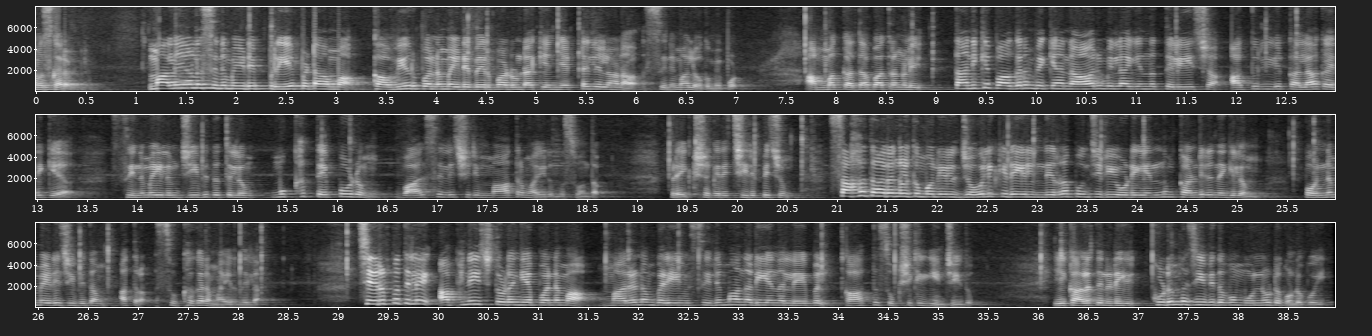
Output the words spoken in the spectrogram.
നമസ്കാരം. മലയാള സിനിമയുടെ പ്രിയപ്പെട്ട അമ്മ കവിയൂർ പൊന്നമ്മയുടെ വേർപാടുണ്ടാക്കിയ ഞെട്ടലിലാണ് സിനിമാ ലോകം ഇപ്പോൾ. അമ്മ കഥാപാത്രങ്ങളിൽ തനിക്ക് പകരം വെക്കാൻ ആരുമില്ല എന്ന് തെളിയിച്ച അതുല്യ കലാകാരിക്ക് സിനിമയിലും ജീവിതത്തിലും മുഖത്തെപ്പോഴും വാത്സല്യച്ചിരി മാത്രമായിരുന്നു സ്വന്തം. പ്രേക്ഷകരെ ചിരിപ്പിച്ചും സഹതാരങ്ങൾക്ക് മുന്നിൽ ജോലിക്കിടയിൽ നിറപുഞ്ചിരിയോടെ എന്നും കണ്ടിരുന്നെങ്കിലും പൊന്നമ്മയുടെ ജീവിതം അത്ര സുഖകരമായിരുന്നില്ല. ചെറുപ്പത്തിലെ അഭിനയിച്ചു തുടങ്ങിയ പൊന്നമ്മ മരണം വരെയും സിനിമാ നടി എന്ന ലേബൽ കാത്തു സൂക്ഷിക്കുകയും ചെയ്തു. ഈ കാലത്തിനിടയിൽ കുടുംബജീവിതവും മുന്നോട്ട് കൊണ്ടുപോയി.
